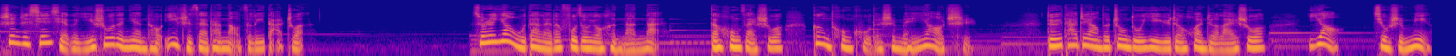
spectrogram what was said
甚至先写个遗书的念头一直在她脑子里打转。虽然药物带来的副作用很难耐，但轰仔说，更痛苦的是没药吃。对于他这样的重度抑郁症患者来说，药就是命。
